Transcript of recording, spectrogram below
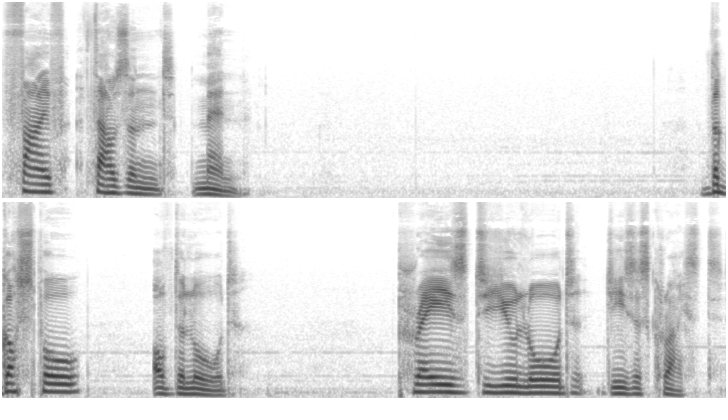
5,000 men. The Gospel of the Lord. Praise to you, Lord Jesus Christ.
